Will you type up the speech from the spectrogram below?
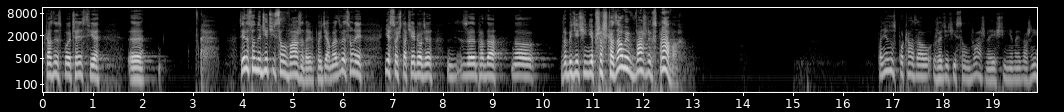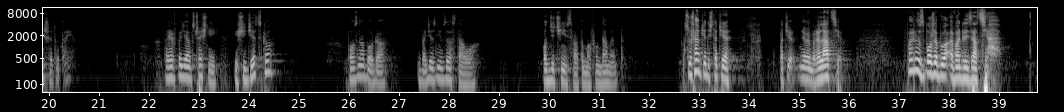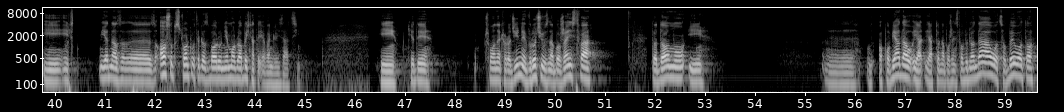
w każdym społeczeństwie, e, z jednej strony dzieci są ważne, tak jak powiedziałem, ale z drugiej strony jest coś takiego, że, że prawda, no, żeby dzieci nie przeszkadzały w ważnych sprawach. Pan Jezus pokazał, że dzieci są ważne, jeśli nie najważniejsze tutaj. Tak jak powiedziałem wcześniej, jeśli dziecko pozna Boga i będzie z nim wzrastało, od dzieciństwa to ma fundament. Słyszałem kiedyś takie, takie nie wiem, relacje. W pewnym zborze była ewangelizacja i, i jedna z, z osób, z członków tego zboru nie mogła być na tej ewangelizacji. I kiedy członek rodziny wrócił z nabożeństwa do domu i opowiadał, jak, to nabożeństwo wyglądało, co było, to,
